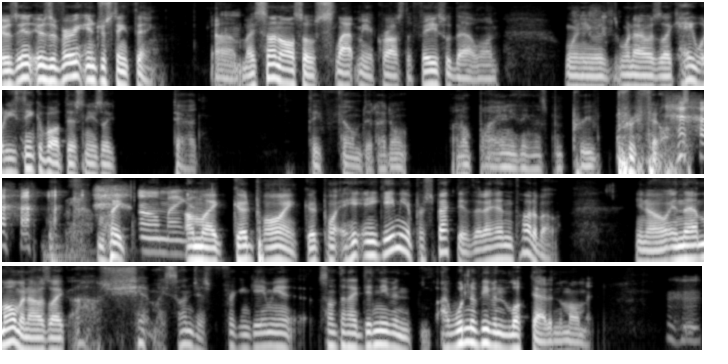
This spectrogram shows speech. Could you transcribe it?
It was it was a very interesting thing. Um, my son also slapped me across the face with that one when he was when I was like, "Hey, what do you think about this?" And he's like, "Dad, they filmed it. I don't I don't buy anything that's been pre pre filmed." I'm like oh my god. I'm like, good point, good point. He, and he gave me a perspective that I hadn't thought about. You know, in that moment, I was like, oh shit, my son just freaking gave me a, something I didn't even, I wouldn't have even looked at in the moment. Mhm.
